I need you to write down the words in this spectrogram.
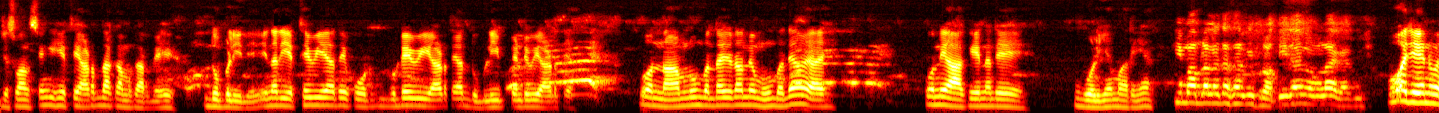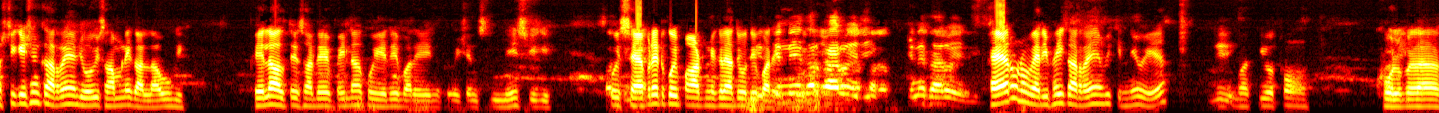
ਜਸਵੰਤ ਸਿੰਘ ਜੀ ਇੱਥੇ ਆੜਤ ਦਾ ਕੰਮ ਕਰਦੇ ਸੀ ਦੁਬਲੀ ਦੇ। ਇਹਨਾਂ ਦੀ ਇੱਥੇ ਵੀ ਆ ਤੇ ਕੋਟ ਬੁੱਢੇ ਵੀ ਆੜਤ ਆ ਦੁਬਲੀ ਪਿੰਡ ਵੀ ਆੜਤ ਆ। ਉਹ ਨਾਮਲੂਮ ਬੰਦਾ ਜਿਹੜਾ ਉਹਨੇ ਮੂੰਹ ਬੰਨਿਆ ਹੋਇਆ ਹੈ ਉਹਨੇ ਆ ਕੇ ਇਹਨਾਂ ਦੇ ਗੋਲੀਆਂ ਮਾਰੀਆਂ। ਕੀ ਮਾਮਲਾ ਲੱਗਦਾ ਸਰ? ਕੋਈ ਫਰੋਤੀ ਦਾ ਮਾਮਲਾ ਹੈਗਾ ਕੁਝ ਉਹ ਅਜੇ ਇਨਵੈਸਟੀਗੇਸ਼ਨ ਕਰ ਰਹੇ ਆ ਜੋ ਵੀ ਸਾਹਮਣੇ ਗੱਲ ਆਊਗੀ। ਫਿਲਹਾਲ ਤੇ ਸਾਡੇ ਪਹਿਲਾਂ ਕੋਈ ਇਹਦੇ ਬਾਰੇ ਇਨਫੋਰਮੇਸ਼ਨ ਨਹੀਂ ਸੀਗੀ। ਕੋਈ ਸੈਪਰੇਟ ਕੋਈ ਪਾਰਟ ਨਿਕਲਿਆ ਤੇ ਉਹਦੇ ਬਾਰੇ। ਕਿੰਨੇ ਸਰ ਫਾਇਰ ਹੋਏ ਜੀ? ਕਿੰਨੇ ਫਾਇਰ ਹੋਏ ਜੀ? ਖੈਰ ਹੁਣ ਵੈਰੀਫਾਈ ਕਰ ਰਹੇ ਆ ਵੀ ਕਿੰਨੇ ਹੋਏ ਆ। ਜੀ। ਬਾਕੀ ਉਥੋਂ ਖੋਲ ਪਿਆ।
